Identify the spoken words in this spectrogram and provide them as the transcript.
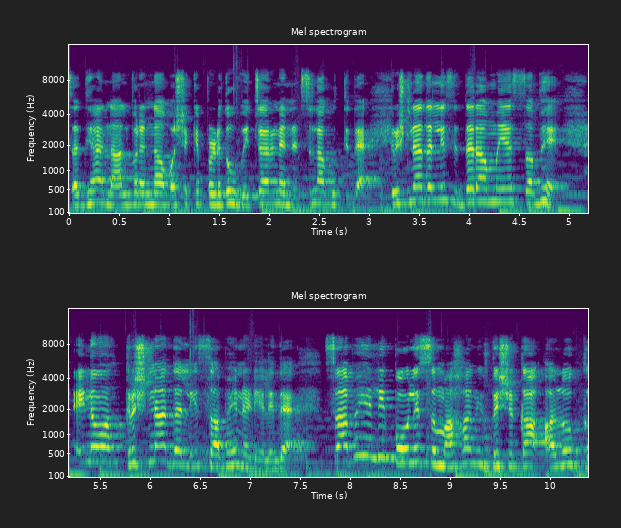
ಸದ್ಯ ನಾಲ್ವರನ್ನ ವಶಕ್ಕೆ ಪಡೆದು ವಿಚಾರಣೆ ನಡೆಸಲಾಗುತ್ತಿದೆ. ಕೃಷ್ಣಾದಲ್ಲಿ ಸಿದ್ದರಾಮಯ್ಯ ಸಭೆ, ಇನ್ನು ಕೃಷ್ಣಾದಲ್ಲಿ ಸಭೆ ನಡೆಯಲಿದೆ. ಸಭೆಯಲ್ಲಿ ಪೊಲೀಸ್ ಮಹಾನಿರ್ದೇಶಕ ಅಲೋಕ್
